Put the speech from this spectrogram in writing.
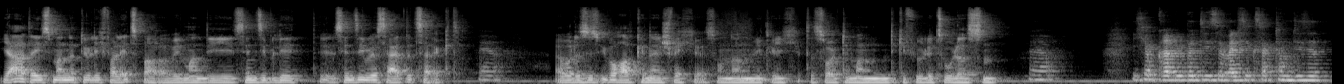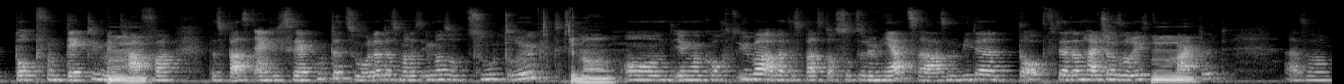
ja, da ist man natürlich verletzbarer, wenn man die sensible Seite zeigt. Ja. Aber das ist überhaupt keine Schwäche, sondern wirklich, da sollte man die Gefühle zulassen. Ja. Ich habe gerade über diese, weil Sie gesagt haben, diese Topf- und Deckel-Metapher, mhm. das passt eigentlich sehr gut dazu, oder? Dass man das immer so zudrückt. Genau. Und irgendwann kocht es über, aber das passt auch so zu dem Herzrasen, wie der Topf, der dann halt schon so richtig mhm. wackelt. Also,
